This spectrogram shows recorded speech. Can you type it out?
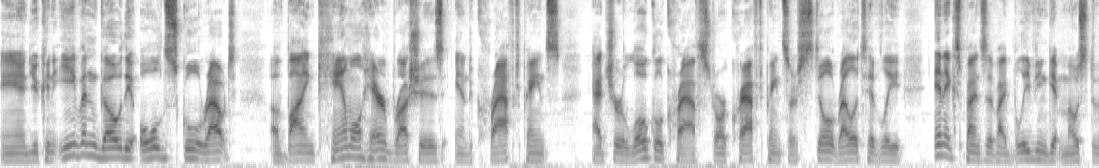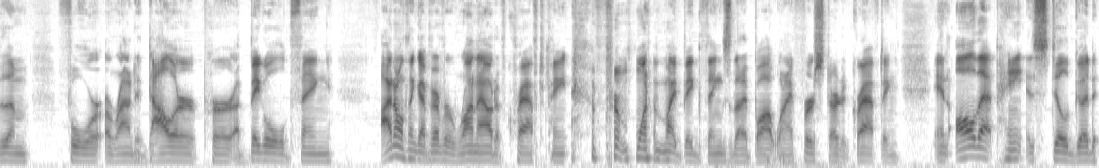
And you can even go the old school route of buying camel hair brushes and craft paints at your local craft store. Craft paints are still relatively inexpensive. I believe you can get most of them for around a dollar per a big old thing I don't think I've ever run out of craft paint from one of my big things that I bought when I first started crafting. And all that paint is still good.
